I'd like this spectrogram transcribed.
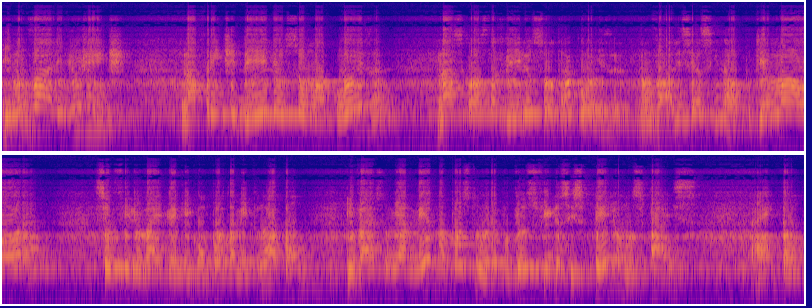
E não vale, viu gente? Na frente dele eu sou uma coisa, nas costas dele eu sou outra coisa. Não vale ser assim não, porque uma hora seu filho vai ver que comportamento não é bom e vai assumir a mesma postura, porque os filhos se espelham nos pais. Né? Então,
